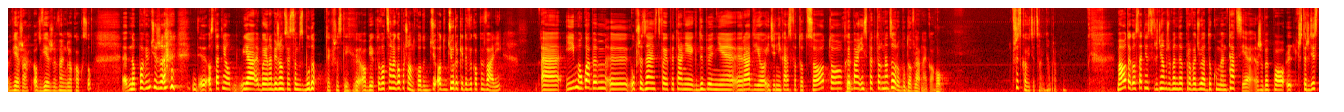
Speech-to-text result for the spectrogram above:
wieżach, od wieży węglokoksu. No powiem Ci, że ostatnio, ja, bo ja na bieżąco jestem z budową tych wszystkich obiektów od samego początku, od, od dziury, kiedy wykopywali. E, I mogłabym, y, uprzedzając Twoje pytanie, gdyby nie radio i dziennikarstwo, to co? To Tak. chyba inspektor nadzoru budowlanego. O, Wszystko widzę, co oni tam robią. Mało tego, ostatnio stwierdziłam, że będę prowadziła dokumentację, żeby po 40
